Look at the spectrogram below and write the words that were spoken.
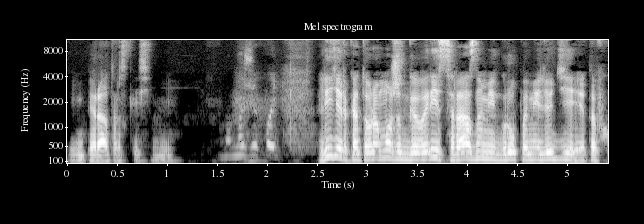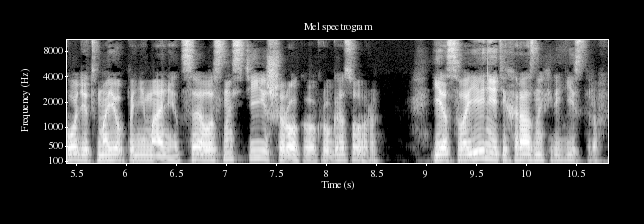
императорской семьи. Лидер, который может говорить с разными группами людей, это входит в мое понимание целостности и широкого кругозора и освоение этих разных регистров.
